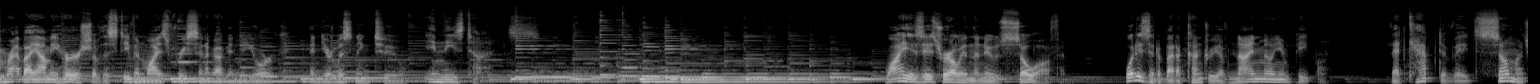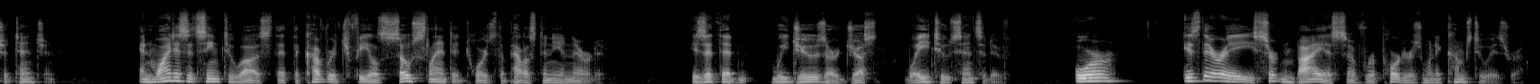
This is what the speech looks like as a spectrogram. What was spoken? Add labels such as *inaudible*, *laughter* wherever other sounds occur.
I'm Rabbi Ammi Hirsch of the Stephen Wise Free Synagogue in New York, and you're listening to In These Times. Why is Israel in the news so often? What is it about a country of 9 million people that captivates so much attention? And why does it seem to us that the coverage feels so slanted towards the Palestinian narrative? Is it that we Jews are just way too sensitive? Or is there a certain bias of reporters when it comes to Israel?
